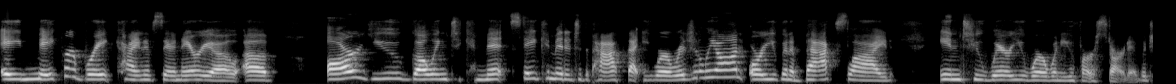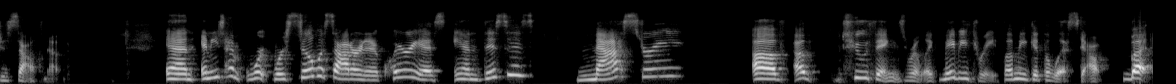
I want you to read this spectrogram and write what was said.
a make or break kind of scenario of are you going to commit, stay committed to the path that you were originally on, or are you going to backslide into where you were when you first started, which is South Node? And anytime we're, we're still with Saturn and Aquarius, and this is mastery of, of two things, really, maybe three. Let me get the list out. But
